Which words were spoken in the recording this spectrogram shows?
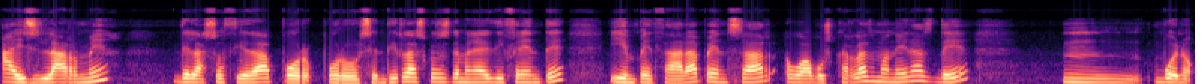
aislarme de la sociedad por, por sentir las cosas de manera diferente y empezar a pensar o a buscar las maneras de, mm, bueno,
